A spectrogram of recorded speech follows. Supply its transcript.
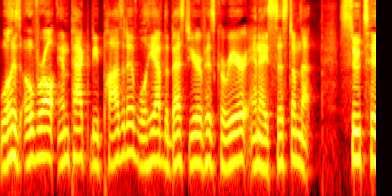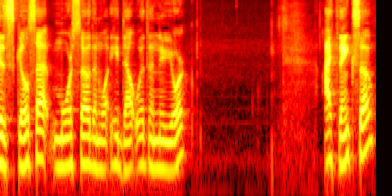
Will his overall impact be positive? Will he have the best year of his career in a system that suits his skill set more so than what he dealt with in New York? I think so.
